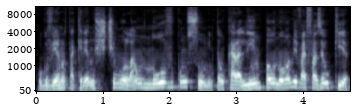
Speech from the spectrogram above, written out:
O governo está querendo estimular um novo consumo. Então o cara limpa o nome e vai fazer o quê?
